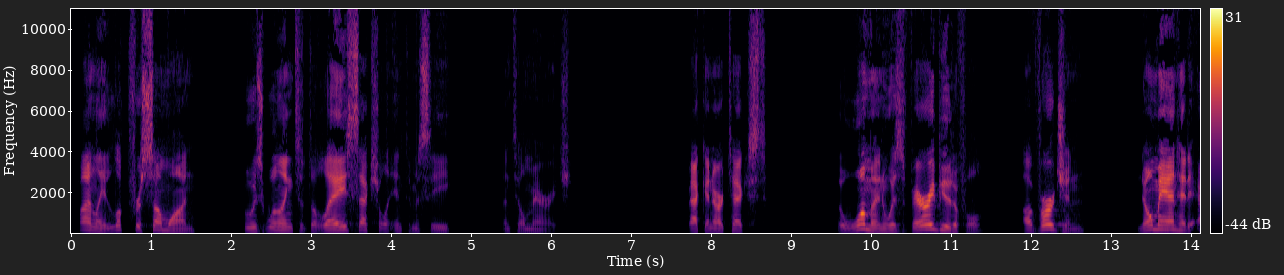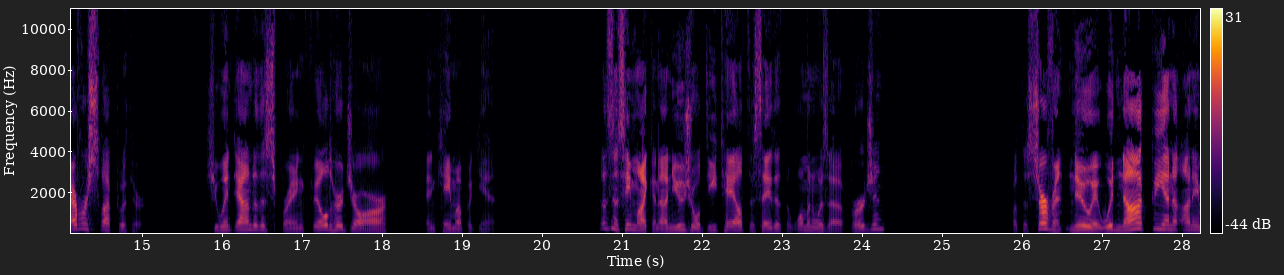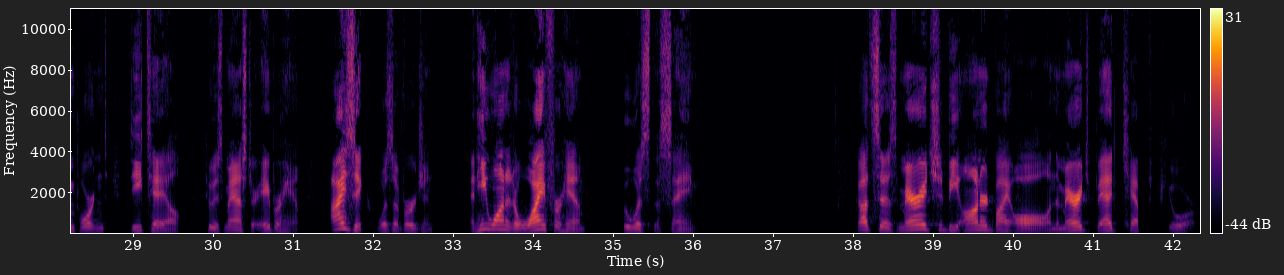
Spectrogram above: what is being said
Finally, look for someone who is willing to delay sexual intimacy until marriage. Back in our text, the woman was very beautiful, a virgin, no man had ever slept with her. She went down to the spring, filled her jar, and came up again. Doesn't seem like an unusual detail to say that the woman was a virgin. But the servant knew it would not be an unimportant detail to his master Abraham. Isaac was a virgin, and he wanted a wife for him who was the same. God says marriage should be honored by all, and the marriage bed kept pure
